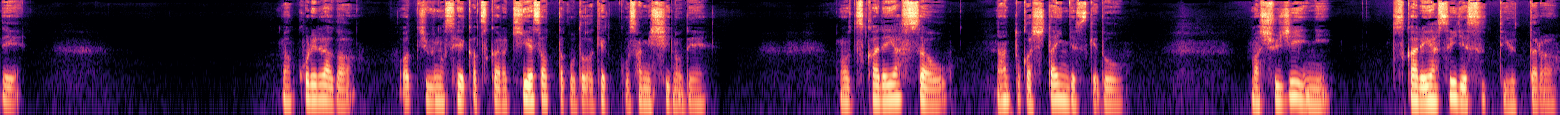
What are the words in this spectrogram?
で、まあこれらが自分の生活から消え去ったことが結構寂しいので、この疲れやすさをなんとかしたいんですけど、まあ主治医に疲れやすいですって言ったら、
